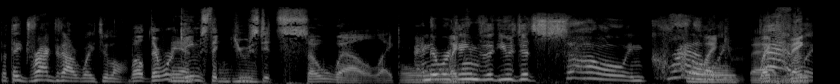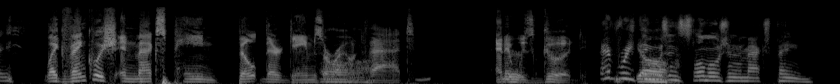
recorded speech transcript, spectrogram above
but they dragged it out way too long. Well, there were Man. games that Oh. used it so well, like oh. and there were like- games that used it so incredibly So bad. like Van- like Vanquish and Max Payne built their games around Oh. that, and it You're- was good. Everything was Oh. in slow motion in Max Payne.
